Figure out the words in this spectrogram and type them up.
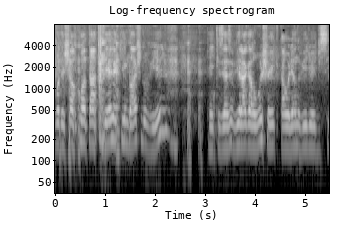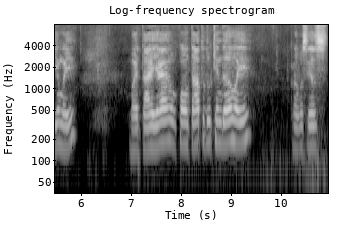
vou deixar o contato dele aqui embaixo do vídeo. Quem quiser virar gaúcho aí, que tá olhando o vídeo aí de cima aí, vai estar aí é, o contato do Quindão aí, para vocês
